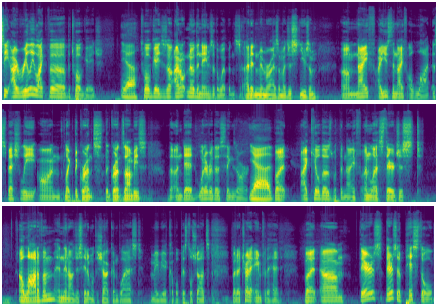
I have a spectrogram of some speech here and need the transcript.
see. I really like the the 12 gauge. Yeah. 12 gauges. I don't know the names of the weapons. I didn't memorize them. I just use them. Um, knife. I use the knife a lot, especially on like the grunts, the grunt zombies, the undead, whatever those things are. Yeah. But I kill those with the knife unless they're just a lot of them, and then I'll just hit them with a shotgun blast, maybe a couple pistol shots. But I try to aim for the head. But um, there's there's a pistol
